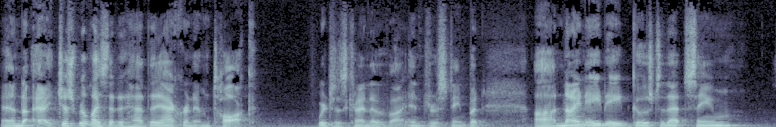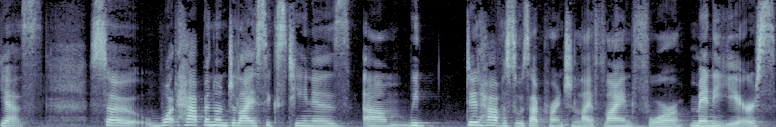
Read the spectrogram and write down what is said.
and I just realized that it had the acronym TALK, which is kind of interesting. But 988 goes to that same Yes. So what happened on July 16 is um, we did have a suicide prevention lifeline for many years.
